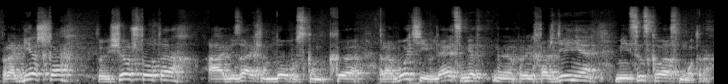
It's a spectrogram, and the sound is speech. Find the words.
пробежка, то еще что-то, а обязательным допуском к работе является э, прохождения медицинского осмотра.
